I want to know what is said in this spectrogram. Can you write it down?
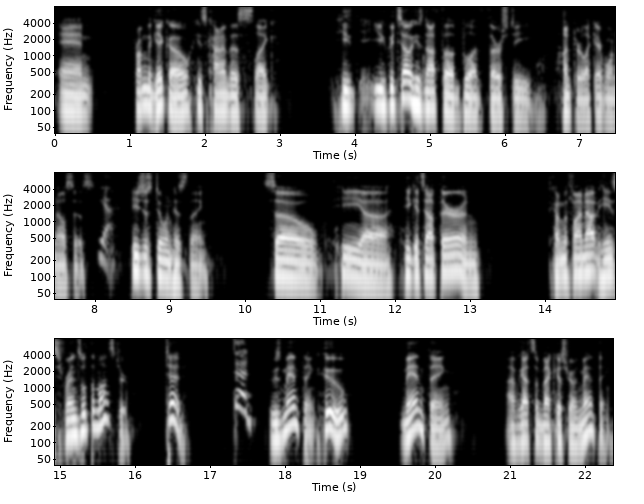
and from the get go, he's kind of this like he. You could tell he's not the bloodthirsty hunter like everyone else is Yeah. he's just doing his thing. So he uh he gets out there and come to find out he's friends with the monster, Ted, Dead. who's Man Thing. Who Man Thing? I've got some back history on Man Thing.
